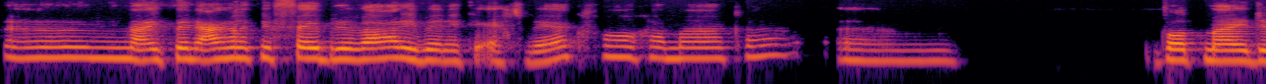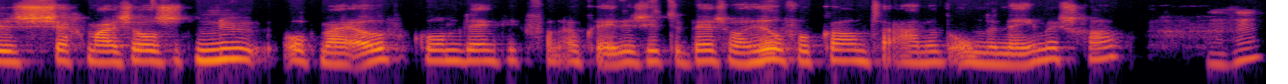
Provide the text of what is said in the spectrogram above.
Um, nou, ik ben eigenlijk in februari ben ik echt werk van gaan maken. Um, wat mij dus, zeg maar, zoals het nu op mij overkomt, denk ik van oké, okay, er zitten best wel heel veel kanten aan het ondernemerschap. Mm-hmm.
